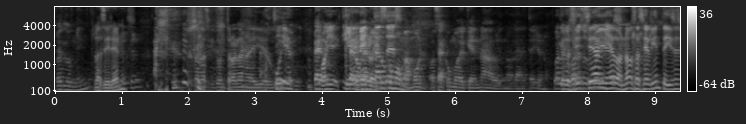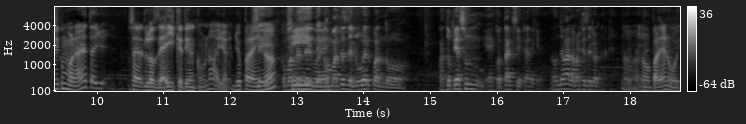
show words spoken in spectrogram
Pues los mismos. ¿Las sirenas? Son las que controlan ahí el... Sí, Pero, Oye, y pero me lo dijo como mamón, o sea, como de que, no, güey, no, la neta yo no. Bueno, Pero sí, sí da miedo, ¿no? O sea, si alguien te dice así como, la neta, yo- o sea, los de ahí que digan como, no, yo, yo para ahí Sí, no. como, Sí, antes de- como antes del Uber cuando, cuando pidas un ecotaxi acá de que, ¿a dónde va la Marqués de León? No, No, no, para allá no voy.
